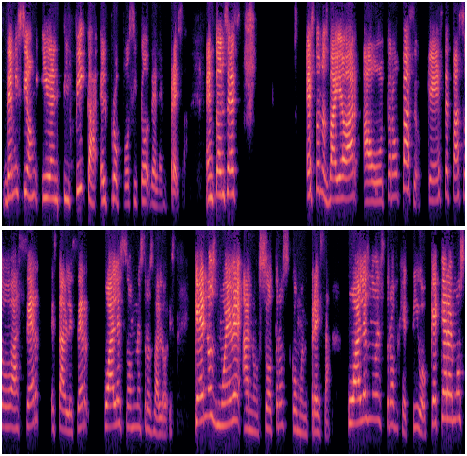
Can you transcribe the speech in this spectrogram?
de misión identifica el propósito de la empresa. Entonces, esto nos va a llevar a otro paso, que este paso va a ser establecer cuáles son nuestros valores, qué nos mueve a nosotros como empresa, cuál es nuestro objetivo, qué queremos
